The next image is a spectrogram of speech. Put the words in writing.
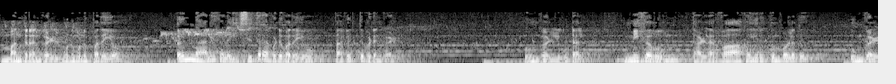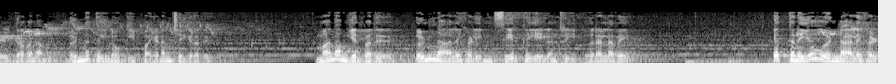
மந்திரங்கள் முணுமுணுப்பதையோ எண்ண அலைகளை சிதற விடுவதையோ தவிர்த்து விடுங்கள். உங்கள் உடல் மிகவும் தளர்வாக இருக்கும் பொழுது உங்கள் கவனம் எண்ணத்தை நோக்கி பயணம் செய்கிறது. மனம் என்பது எண்ண அலைகளின் சேர்க்கையே அன்றி வேறல்லவே எத்தனையோ எண்ண அலைகள்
